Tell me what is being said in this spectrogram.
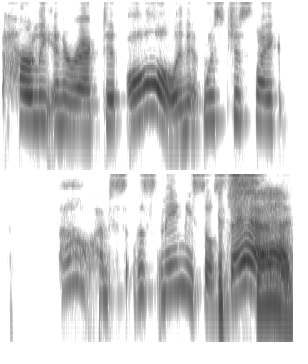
hardly interact at all. And it was just like, oh, I'm s- this made me so It's sad. sad.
